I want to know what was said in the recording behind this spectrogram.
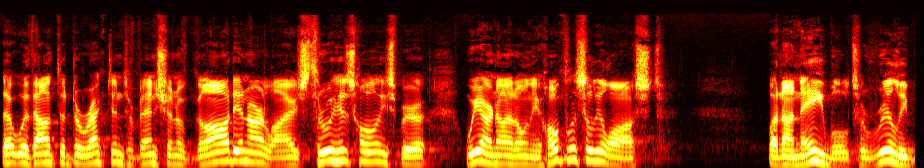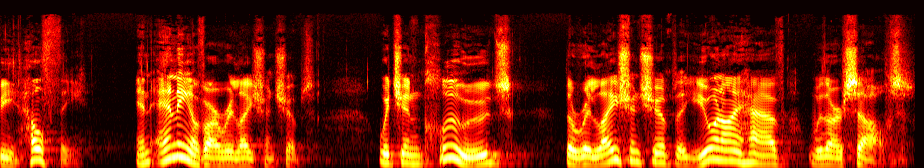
that without the direct intervention of God in our lives through His Holy Spirit, we are not only hopelessly lost, but unable to really be healthy in any of our relationships, which includes the relationship that you and I have with ourselves.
